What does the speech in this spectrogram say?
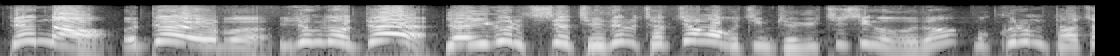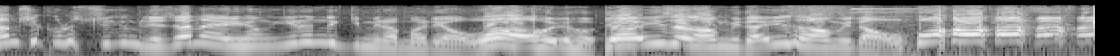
됐나? 어때요 여러분? 이 정도 어때? 야 이거는 진짜 제대로 작정하고 지금 저격 치신 거거든? 뭐 그럼 다 잠시 끌어 죽이면 되잖아요 형 이런 느낌이란 말이야 와 어, 야, 야 인사 나옵니다 인사 나옵니다 와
